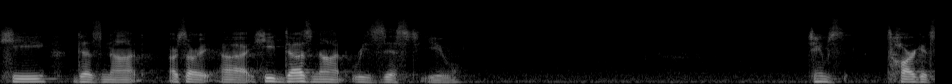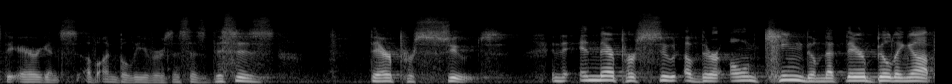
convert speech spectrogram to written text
He does not, or sorry, uh, he does not resist you. James targets the arrogance of unbelievers and says, This is their pursuit. And in their pursuit of their own kingdom that they're building up,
